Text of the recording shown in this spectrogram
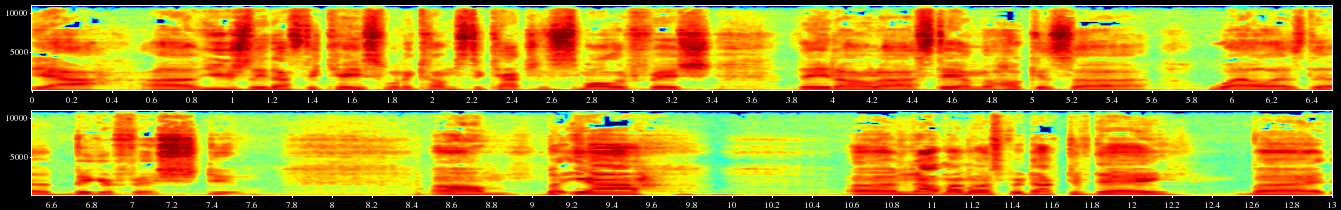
yeah, uh, usually that's the case when it comes to catching smaller fish. They don't uh, stay on the hook as uh, well as the bigger fish do. Um, but yeah, uh, not my most productive day, but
